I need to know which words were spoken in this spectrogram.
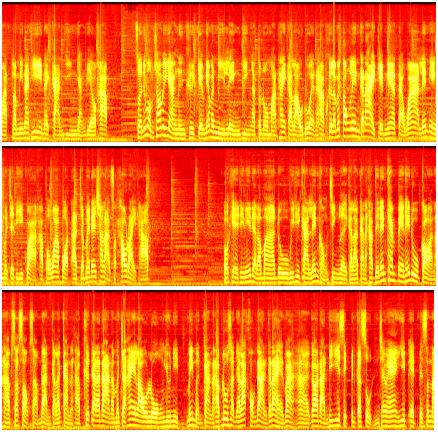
มัติ เรามีหน้าที่ในการยิงอย่างเดียวครับ ส่วนที่ผมชอบอีกอย่างหนึ่งคือเกมนี้มันมีเล็งยิงอัตโนมัติให้กับเราด้วยนะครับคือเราไม่ต้องเล่นก็ได้เกมนี้แต่ว่าเล่นเองมันจะดีกว่าครับเพราะว่าบอทอาจจะไม่ได้ฉลาดสักเท่าไหร่ครับ โอเค ทีนี้เดี๋ยวเรามาดูวิธีการเล่นของจริงเลยกันแล้วกันนะครับเดี๋ยวเล่นแคมเปญให้ดูก่อนนะครับสัก2อสด่านกันแล้วกันนะครับคือแต่ละด่านอะมันจะให้เราลงยูนิตไม่เหมือนกันนะครับดูสัญลักษณ์ของด่านก็ได้เห็นป่ะอ่าก็ด่านที่ 20 เป็นกระสุนใช่ไหมยี่สิบเอ็ดเป็นสไน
